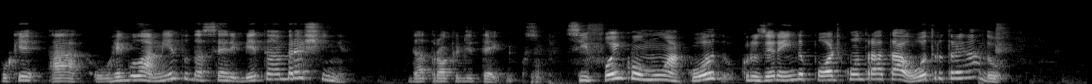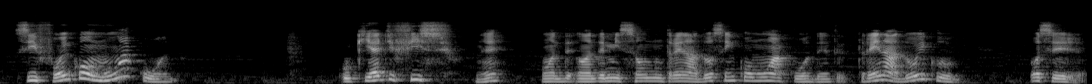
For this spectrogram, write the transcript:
porque a, o regulamento da Série B tem uma brechinha da troca de técnicos. Se for em comum acordo, o Cruzeiro ainda pode contratar outro treinador. Se for em comum acordo. O que é difícil, né? Uma, uma demissão de um treinador sem comum acordo entre treinador e clube. Ou seja,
